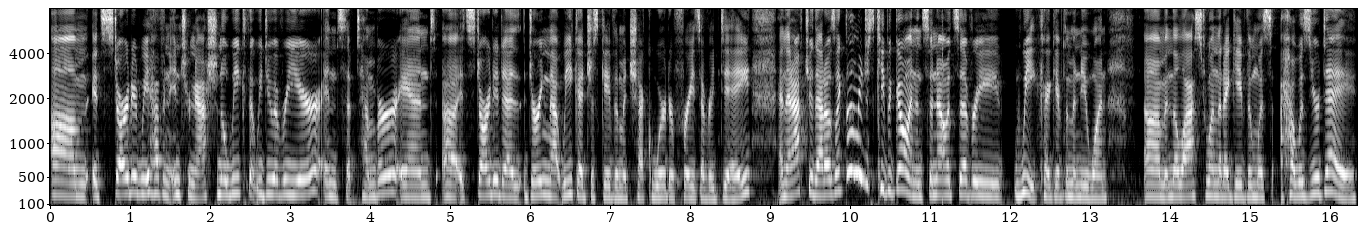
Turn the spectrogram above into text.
Um, it started. We have an international week that we do every year in September, and uh, it started as during that week. I just gave them a Czech word or phrase every day, and then after that, I was like, let me just keep it going. And so now it's every week. I give them a new one. Um, and the last one that I gave them was, How was your day?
